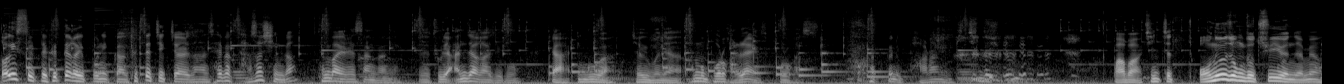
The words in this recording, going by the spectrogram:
떠 있을 때 그때가 이쁘니까 그때 찍자 해서 한 새벽 5시인가? 텐바이를 했어 한강에 그래서 둘이 앉아가지고 야 인구가 저기 뭐냐 한번 보러 갈래? 해서 보러 갔어 했더니 바람이 미친 듯이. 봐봐 진짜 어느 정도 추위였냐면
